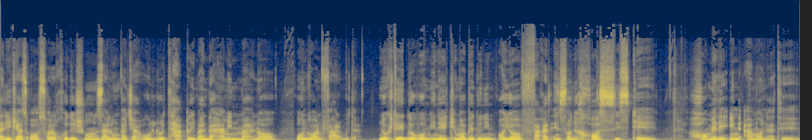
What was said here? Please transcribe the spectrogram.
در یکی از آثار خودشون زلوم و جهول رو تقریبا به همین معنا عنوان فرمودن. نکته دوم اینه که ما بدونیم آیا فقط انسان خاصی است که حامل این امانته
